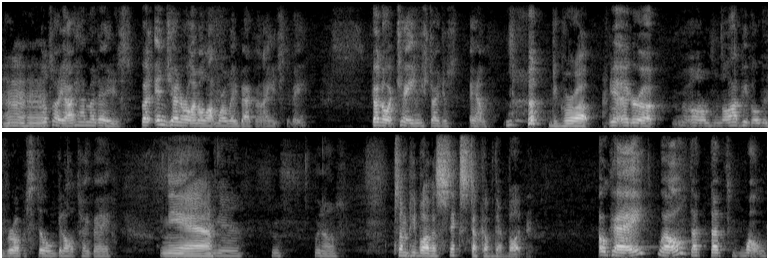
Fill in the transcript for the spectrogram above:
hmm He'll tell you I have my days. But in general, I'm a lot more laid back than I used to be. Don't know what changed. I just am. You grew up. yeah, I grew up. Um, a lot of people who grow up still get all type A. Yeah. Yeah. Hmm. Who knows? Some people have a stick stuck up their butt. Okay. Well, that that's well,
